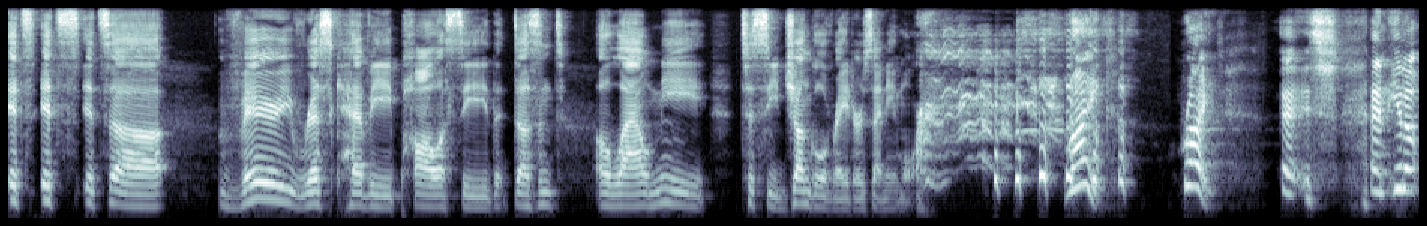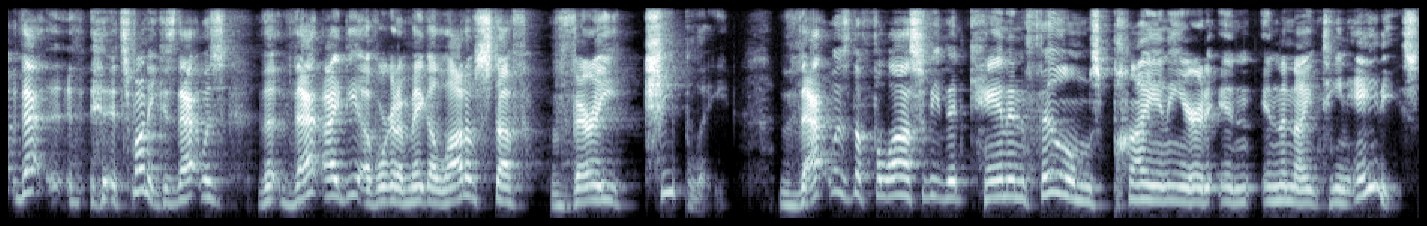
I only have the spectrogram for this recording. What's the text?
it's it's it's a very risk heavy policy that doesn't allow me to see jungle raiders anymore right right it's and you know that it's funny because that was the that idea of we're going to make a lot of stuff very cheaply. That was the philosophy that Cannon films pioneered in in the 1980s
